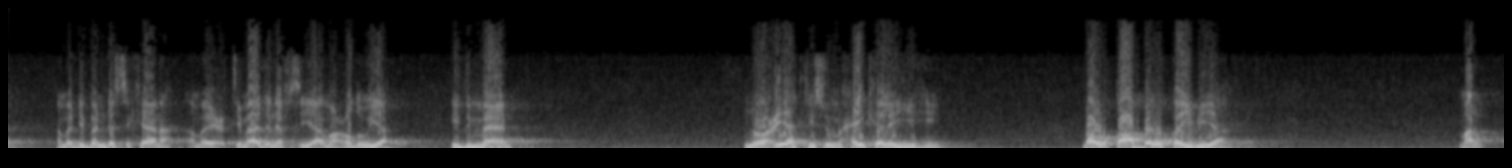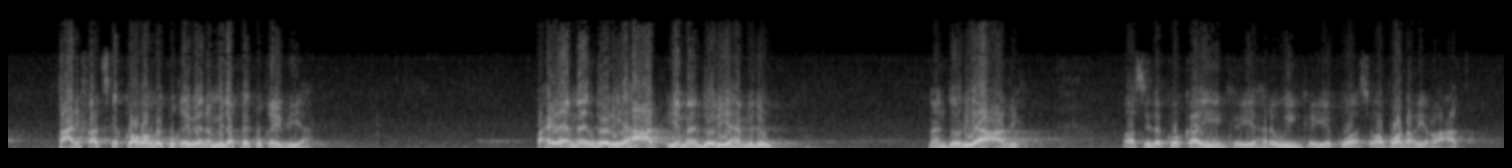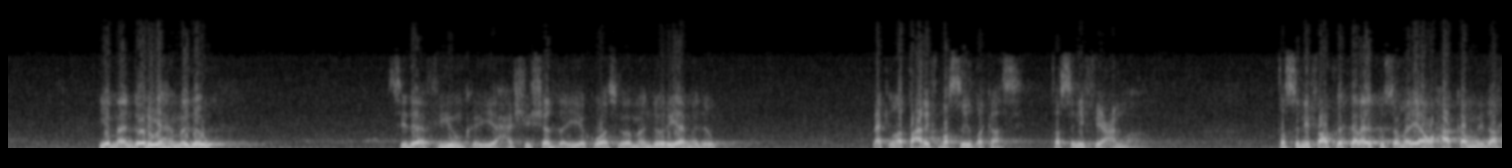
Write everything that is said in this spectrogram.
ama dependency keena ama ictimaad nafsiya ama cudwiya idmaan noocyaadkiisu maxay kale yihiin dhowr qaab bay u qaybiyaan. Mar tacriifaad iska kooban bay ku qaybiyaan midabkay ku qaybiyaan. Waxay dhahaan maandooriyaha cad iyo maandooriyaha madow. Maandooriyaha cadi waa sida kokayinka iyo harawiinka iyo kuwaas waa boodhar yaroo cad iyo maandooriyaha madow sida afyuunka iyo xashiishadda iyo kuwaas waa maandooriyaha madow. Laakiin waa tacriif basiita kaasi tasniif fiican maaha. Tasniifaadka kale ay ku sameeyaan waxaa ka mid ah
